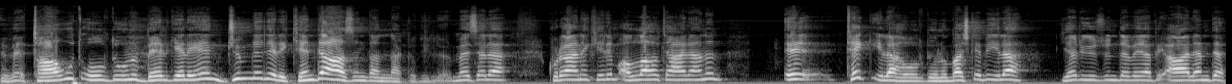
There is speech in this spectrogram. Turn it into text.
ve tağut olduğunu belgeleyen cümleleri kendi ağzından naklediliyor. Mesela Kur'an-ı Kerim Allahu Teala'nın e, tek ilah olduğunu, başka bir ilah yeryüzünde veya bir alemde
